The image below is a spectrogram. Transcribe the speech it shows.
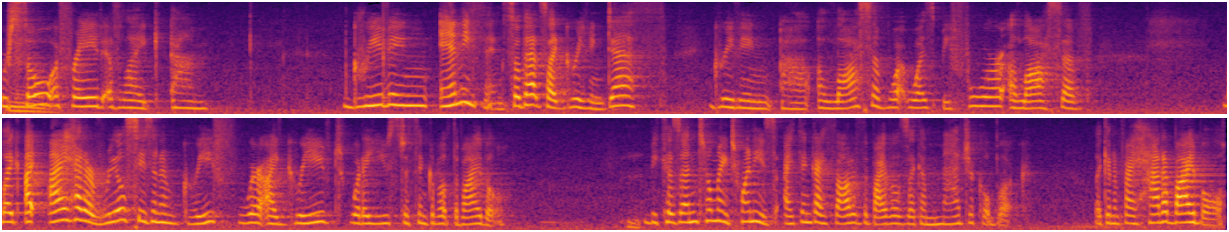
We're so afraid of like um, grieving anything. So that's like grieving death, grieving uh, a loss of what was before, a loss of like I, I had a real season of grief where I grieved what I used to think about the Bible. Because until my 20s, I think I thought of the Bible as like a magical book. Like, and if I had a Bible,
